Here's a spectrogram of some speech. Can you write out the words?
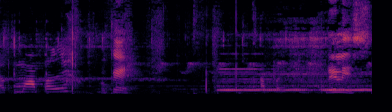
Aku mau apel ya. Oke, Apa itu? Release.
